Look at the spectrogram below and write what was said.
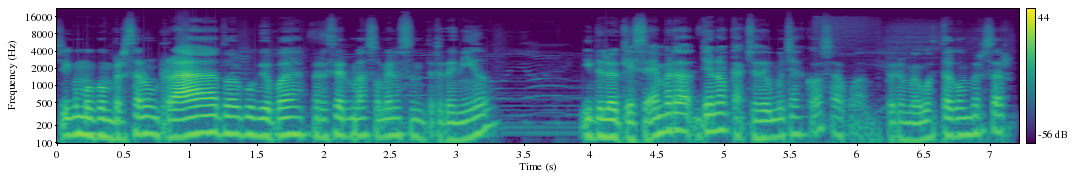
así como conversar un rato, algo que pueda parecer más o menos entretenido y de lo que sea, en verdad, yo no cacho de muchas cosas, Juan, pero me gusta conversar.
